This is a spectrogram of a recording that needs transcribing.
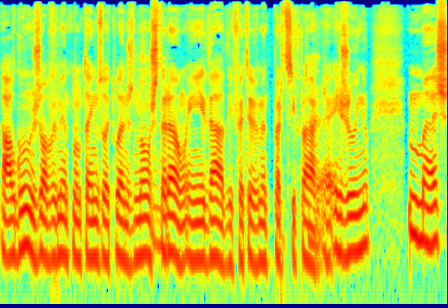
alguns, obviamente, não têm 18 anos, não estarão em idade de efetivamente participar em junho, mas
